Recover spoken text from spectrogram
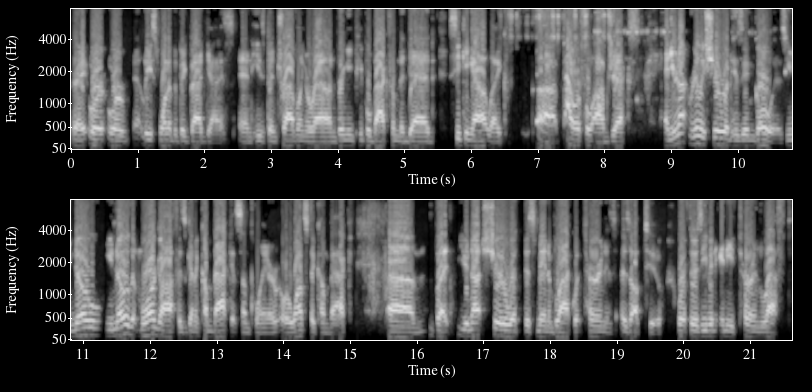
right? Or, or at least one of the big bad guys, and he's been traveling around, bringing people back from the dead, seeking out like uh, powerful objects, and you're not really sure what his end goal is. You know, you know that Morgoth is going to come back at some point, or, or wants to come back, um, but you're not sure what this man in black, what Turin is, is up to, or if there's even any Turin left.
